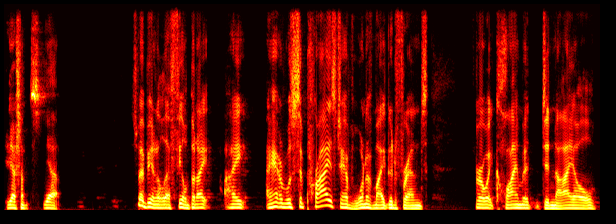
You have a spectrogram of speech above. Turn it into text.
yeah. difference. Yeah. This might be in a left field, but I, I, I was surprised to have one of my good friends throw a climate denial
